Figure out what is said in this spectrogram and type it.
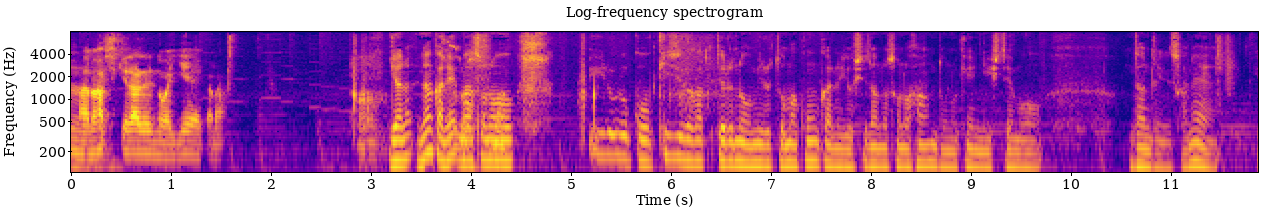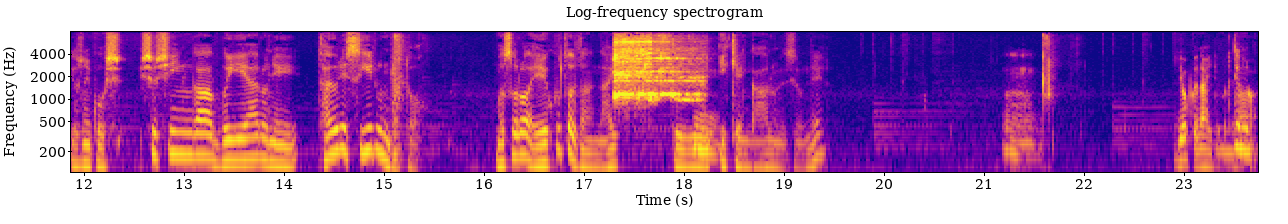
うん。あの足蹴られるのは嫌やから。いやななんかね、まあ、そのいろいろこう記事が上がってるのを見ると、まあ、今回の吉田のそのハンドの件にしても、なんていうんですかね、要するにこうし主審が VR に頼りすぎるんだと、まあ、それはええことではないっていう意見があるんですよね。うん。よくないってことでも、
